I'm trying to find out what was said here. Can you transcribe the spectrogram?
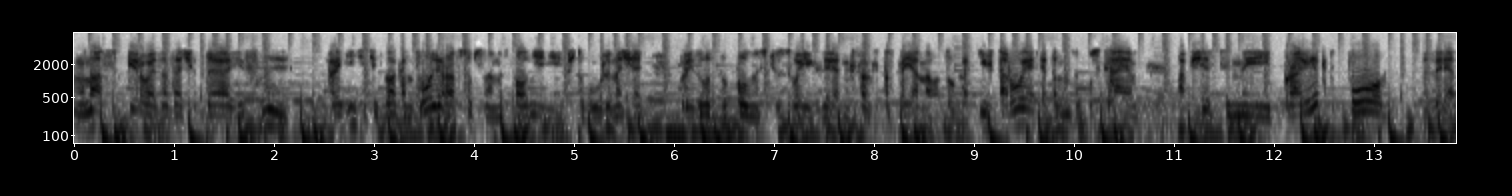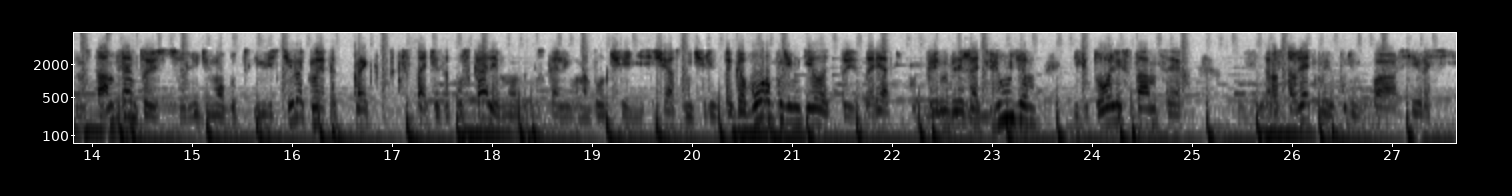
у нас первая задача до весны родить эти два контроллера в собственном исполнении, чтобы уже начать производство полностью своих зарядных станций постоянного тока. И второе, это мы запускаем общественный проект по зарядным станциям, то есть люди могут инвестировать. Мы этот проект, кстати, запускали, но запускали его на блокчейне. Сейчас мы через договор будем делать, то есть зарядки будут принадлежать людям или доли в станциях. Расставлять мы их будем по всей России.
